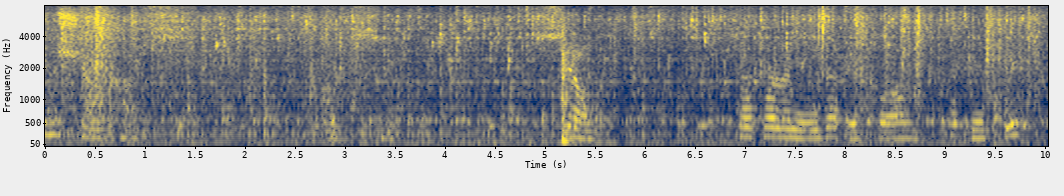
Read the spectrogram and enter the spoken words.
Ve şalkas. So, so for the meal, it's um, a good.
